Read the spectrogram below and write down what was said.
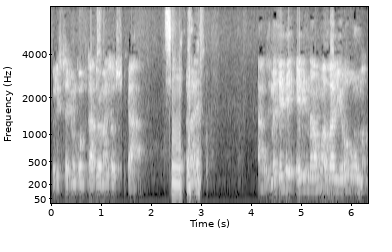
Por isso precisa de um computador mais sofisticado. Sim. Mas ele, ele não avaliou uma,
